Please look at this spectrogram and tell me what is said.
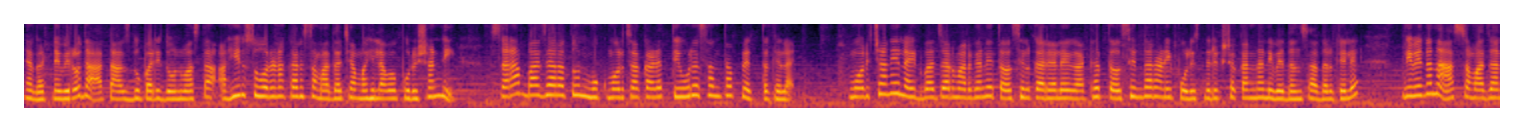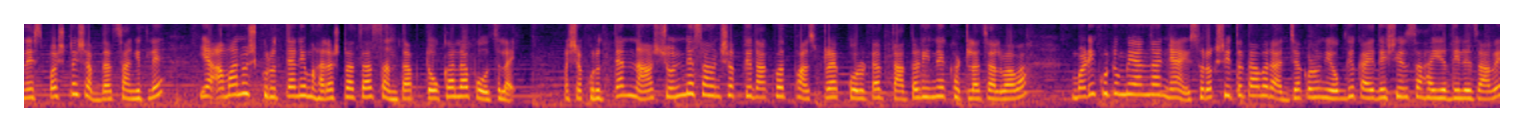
या घटनेविरोधात आज दुपारी दोन वाजता अहिर सुवर्णकार समाजाच्या महिला व पुरुषांनी सराफ बाजारातून मूक मोर्चा काढत तीव्र संताप व्यक्त केलाय. मोर्चाने लाइट बाजार मार्गाने तहसील कार्यालय गाठत तहसीलदार आणि पोलीस निरीक्षकांना निवेदन सादर केले. निवेदनात समाजाने स्पष्ट शब्दात सांगितले या अमानुष कृत्याने महाराष्ट्राचा संताप टोकाला पोहोचलाय. अशा कृत्यांना शून्य सहनशक्ती दाखवत फास्ट ट्रॅक कोर्टात तातडीने खटला चालवावा. बडी कुटुंबियांना न्याय सुरक्षितता व राज्याकडून योग्य कायदेशीर सहाय्य दिले जावे.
